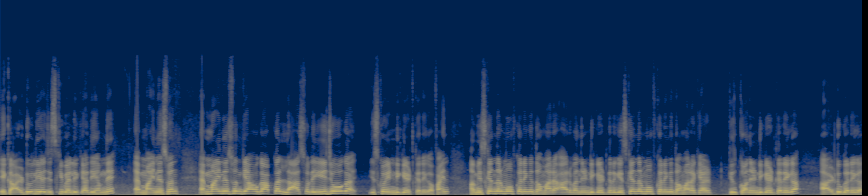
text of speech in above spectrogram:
एक आर टू लिया, जिसकी वैल्यू क्या दी हमने? M minus one M minus one क्या होगा? आपका लास्ट वाला, ये जो होगा, इसको इंडिकेट करेगा। फाइन हम इसके अंदर मूव करेंगे तो हमारा आर वन इंडिकेट करेगा। इसके अंदर मूव करेंगे तो हमारा क्या कौन इंडिकेट करेगा? आर टू करेगा।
